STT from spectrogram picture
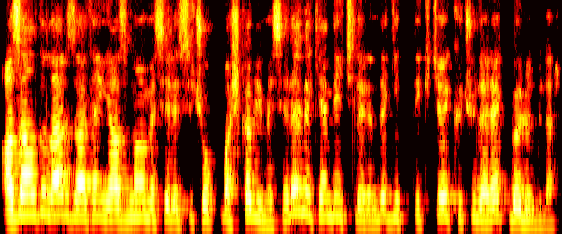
azaldılar. Zaten yazma meselesi çok başka bir mesele ve kendi içlerinde gittikçe küçülerek bölündüler.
